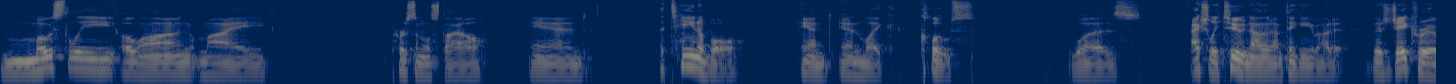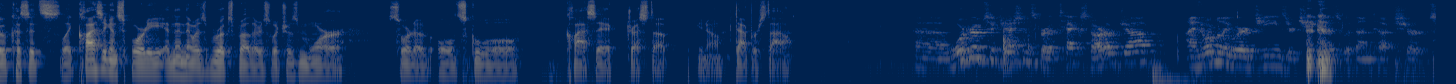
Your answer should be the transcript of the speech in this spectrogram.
mostly along my personal style and attainable and and like close was actually two now that I'm thinking about it There's J Crew because it's like classic and sporty, and then there was Brooks Brothers, which was more sort of old school, classic, dressed up, you know, dapper style. Uh, wardrobe suggestions for a tech startup job? I normally wear jeans or chinos with untucked shirts.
